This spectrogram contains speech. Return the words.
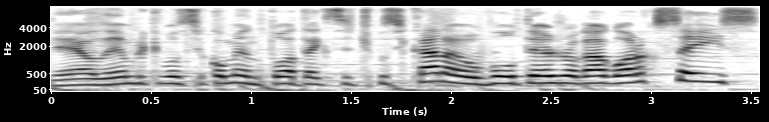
É, eu lembro que você comentou até que você, tipo assim, cara, eu voltei a jogar agora com vocês.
